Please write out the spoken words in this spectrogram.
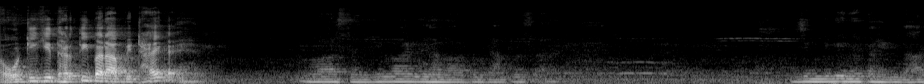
ओटी की धरती पर आप बिठाए गए हैं। ज़िंदगी में पहली बार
